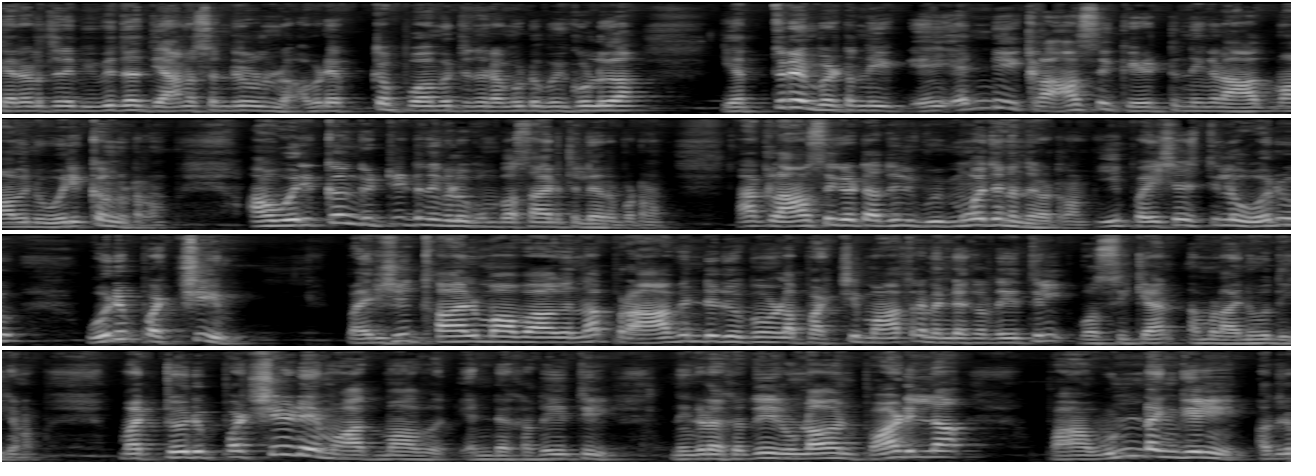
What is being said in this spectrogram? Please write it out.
കേരളത്തിലെ വിവിധ ധ്യാന സെന്ററുകളുണ്ട് അവിടെയൊക്കെ പോകാൻ പറ്റുന്നവർ അങ്ങോട്ട് പോയിക്കൊള്ളുക. എത്രയും പെട്ടെന്ന് ഈ എന്റെ ഈ ക്ലാസ് കേട്ട് നിങ്ങളുടെ ആത്മാവിന് ഒരുക്കം കിട്ടണം. ആ ഒരുക്കം കിട്ടിയിട്ട് നിങ്ങൾ കുംഭസാരത്തിൽ ഏർപ്പെടണം. ആ ക്ലാസ് കേട്ട് അതിന് വിമോചനം നേടണം. ഈ പൈശത്തിലെ ഒരു ഒരു പക്ഷിയും പരിശുദ്ധാത്മാവാകുന്ന പ്രാവിന്റെ രൂപമുള്ള പക്ഷി മാത്രം എന്റെ ഹൃദയത്തിൽ വസിക്കാൻ നമ്മൾ അനുവദിക്കണം. മറ്റൊരു പക്ഷിയുടെയും ആത്മാവ് എന്റെ ഹൃദയത്തിൽ നിങ്ങളുടെ ഹൃദയത്തിൽ ഉണ്ടാവാൻ പാടില്ല. ഉണ്ടെങ്കിൽ അതൊരു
